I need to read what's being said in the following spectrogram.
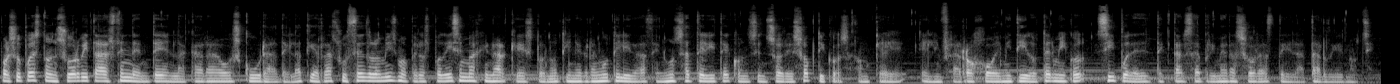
Por supuesto, en su órbita ascendente, en la cara oscura de la Tierra, sucede lo mismo, pero os podéis imaginar que esto no tiene gran utilidad en un satélite con sensores ópticos, aunque el infrarrojo emitido térmico sí puede detectarse a primeras horas de la tarde y noche.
